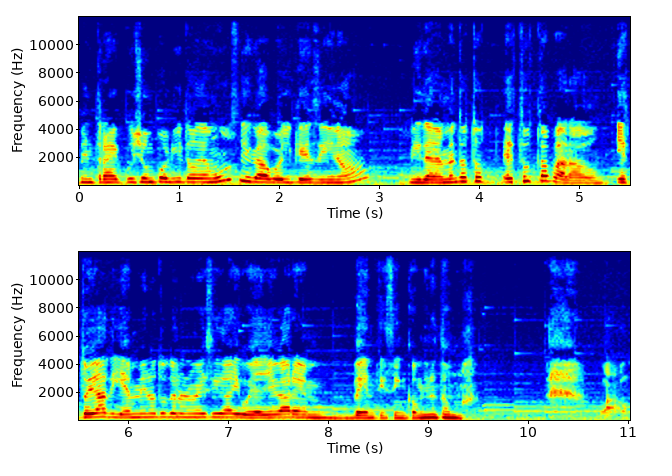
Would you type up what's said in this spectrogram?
Mientras escucho un poquito de música, porque si no, Literalmente esto, está parado. Y estoy a 10 minutos de la universidad y voy a llegar en 25 minutos más. wow.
